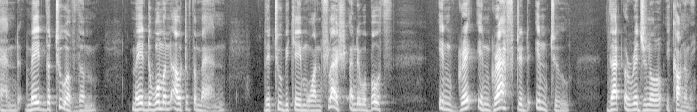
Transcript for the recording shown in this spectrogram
and made the two of them, made the woman out of the man, the two became one flesh, and they were both ingra- engrafted into that original economy.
